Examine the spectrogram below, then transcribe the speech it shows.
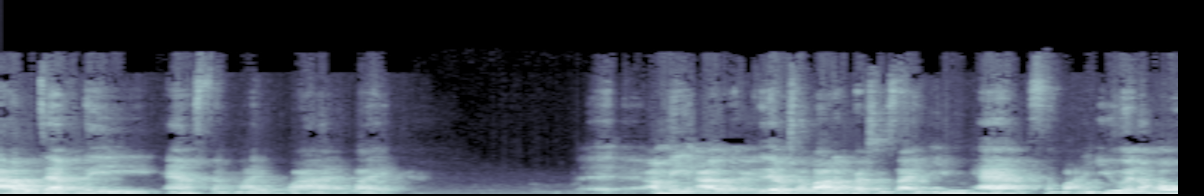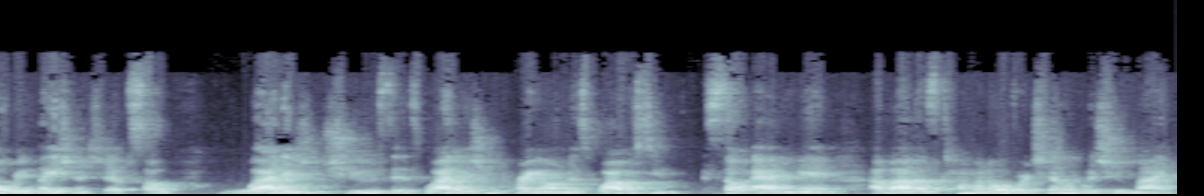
I would definitely ask them like why. Like, I mean, I, there's a lot of questions like you have somebody, you in a whole relationship, so why did you choose this? Why did you prey on this? Why was you so adamant about us coming over, chilling with you? Like,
